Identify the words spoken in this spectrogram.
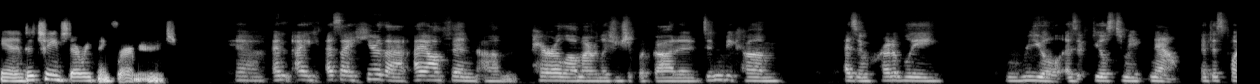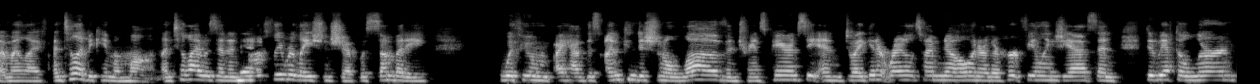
and it changed everything for our marriage. Yeah. And I, as I hear that, I often um, parallel my relationship with God and it didn't become as incredibly real as it feels to me now at this point in my life until I became a mom, until I was in an yeah. earthly relationship with somebody with whom I have this unconditional love and transparency. And do I get it right all the time? No. And are there hurt feelings? Yes. And did we have to learn,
